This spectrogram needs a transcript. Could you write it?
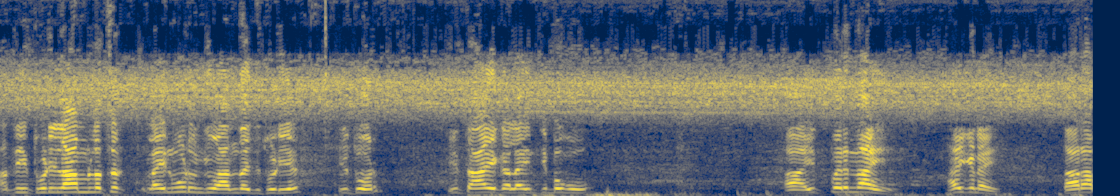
आता ही थोडी लांब लचक लाईन ओढून घेऊ अंदाजे थोडी इथवर. इथं आहे का लाईन ती बघू. हा इथपर्यंत आहे. आहे की नाही? तारा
